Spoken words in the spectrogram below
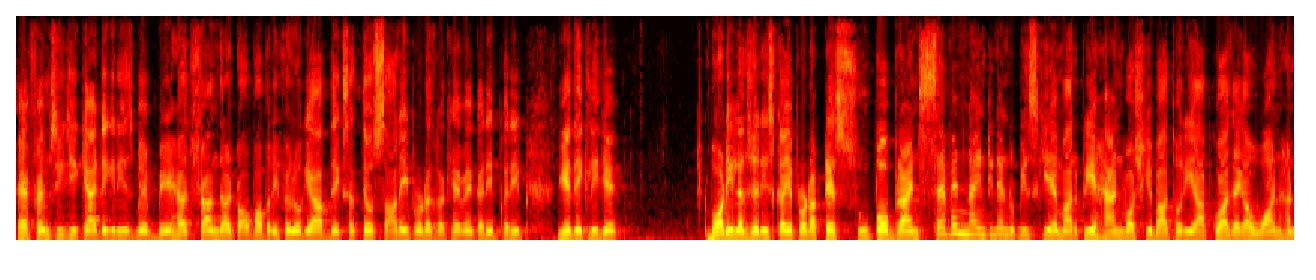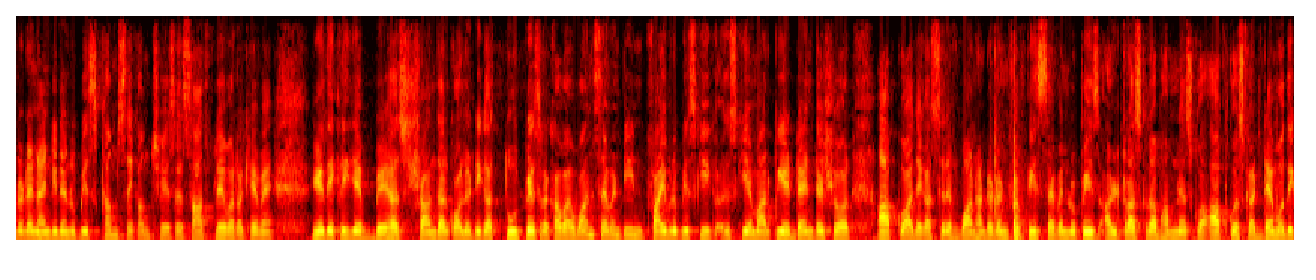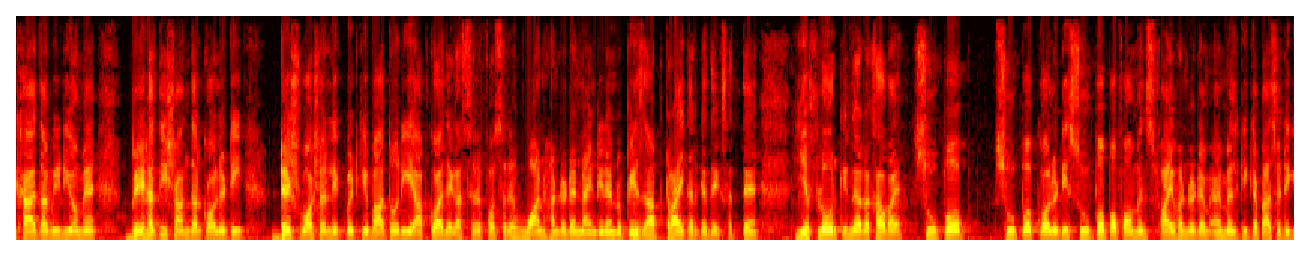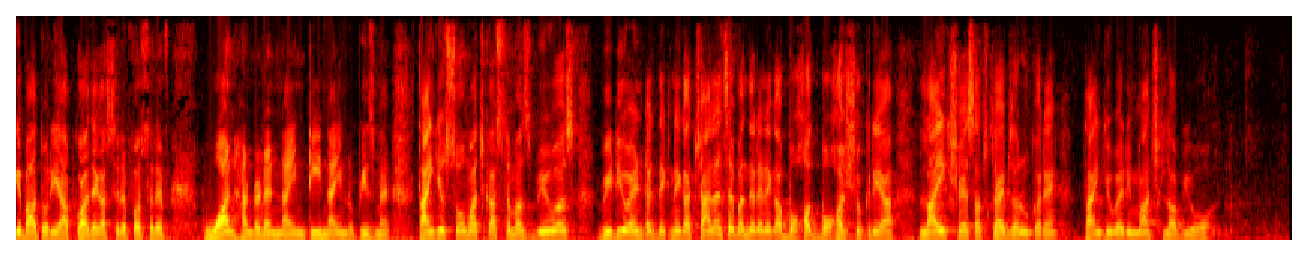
एफ़ कैटेगरीज में बेहद शानदार टॉप अप रिफिल हो गया। आप देख सकते हो सारे ही प्रोडक्ट रखे हुए हैं करीब करीब ये देख लीजिए बॉडी लग्जरीज का ये प्रोडक्ट है super brand seven ninety nine rupees की एमआरपी हैंड वॉश की बात हो रही है, आपको आ जाएगा one hundred and ninety nine rupees कम से कम छः से सात फ्लेवर रखे हुए हैं। ये देख लीजिए, बेहद शानदार क्वालिटी का टूथपेस्ट रखा हुआ है वन सेवेंटी फाइव रुपीज़ की इसकी एमआरपी है डेंट श्योर आपको आ जाएगा सिर्फ़ one hundred and fifty seven rupees ultra scrub हमने इसको, आपको इसका डेमो दिखाया था वीडियो में, बेहद ही शानदार क्वालिटी डिश वॉशर लिक्विड की बात हो रही है, आपको आ जाएगा सिर्फ़ और सिर्फ़ one hundred and ninety nine rupees आप ट्राई करके देख सकते हैं। ये फ्लोर क्लीनर रखा हुआ है super super quality, super performance 500 hundred M की कैपेसिटी की बात हो रही है, आपको आ जाएगा सिर्फ़ और सिर्फ़ वन हंड्रेड रुपीज़ में। Thank you so much customers viewers video end तक देखने का चैनल से बंदे रहने का बहुत बहुत शुक्रिया। लाइक शेयर सब्सक्राइब ज़रूर करें। Thank you very much love you all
